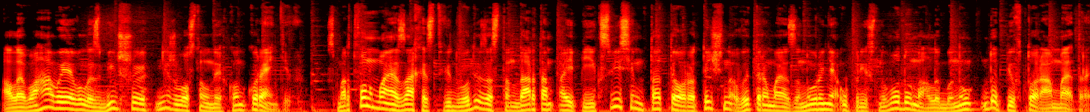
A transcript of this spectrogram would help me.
але вага виявилась більшою, ніж в основних конкурентів. Смартфон має захист від води за стандартом IPX8 та теоретично витримає занурення у прісну воду на глибину до 1,5 метри.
